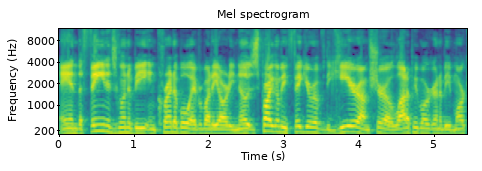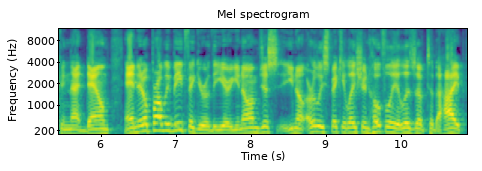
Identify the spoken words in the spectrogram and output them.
And the Fiend is going to be incredible. Everybody already knows. It's probably going to be figure of the year. I'm sure a lot of people are going to be marking that down. And it'll probably be figure of the year. You know, I'm just, you know, early speculation. Hopefully it lives up to the hype.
